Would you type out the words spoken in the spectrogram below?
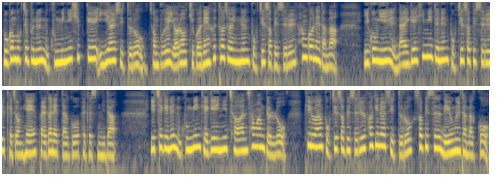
보건복지부는 국민이 쉽게 이해할 수 있도록 정부의 여러 기관에 흩어져 있는 복지 서비스를 한 권에 담아 2021 나에게 힘이 되는 복지 서비스를 개정해 발간했다고 밝혔습니다. 이 책에는 국민 개개인이 처한 상황별로 필요한 복지 서비스를 확인할 수 있도록 서비스 내용을 담았고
